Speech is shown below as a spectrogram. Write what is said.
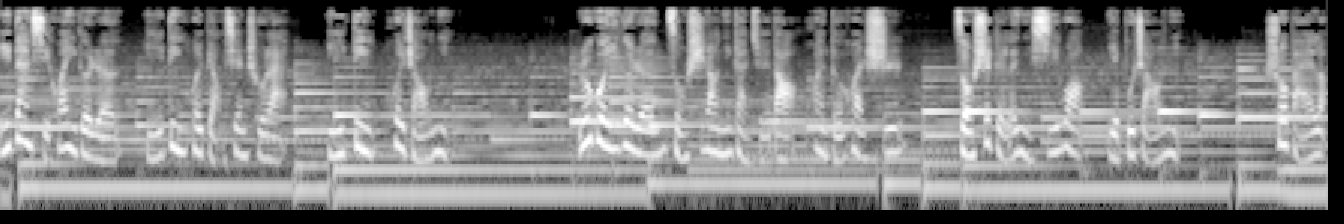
一旦喜欢一个人，一定会表现出来，一定会找你。如果一个人总是让你感觉到患得患失，总是给了你希望也不找你，说白了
